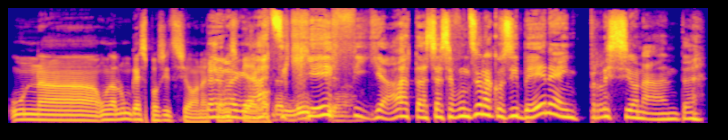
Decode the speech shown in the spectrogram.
una, una lunga esposizione. Beh, cioè, ragazzi, che figata! Cioè, se funziona così bene è impressionante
